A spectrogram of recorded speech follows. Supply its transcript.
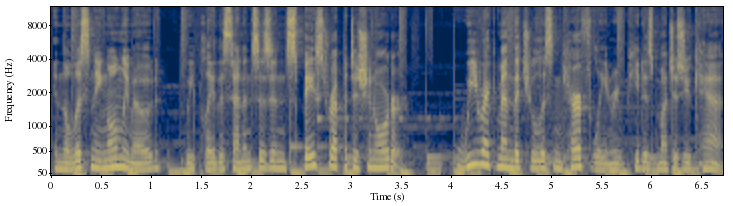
In the listening only mode, we play the sentences in spaced repetition order. We recommend that you listen carefully and repeat as much as you can.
